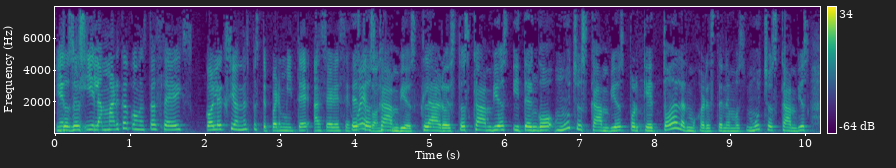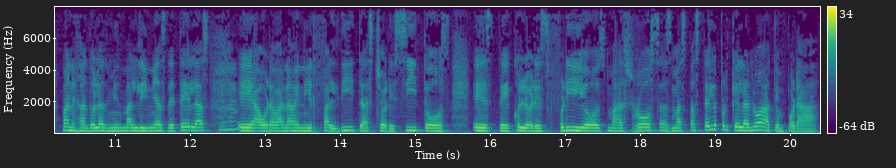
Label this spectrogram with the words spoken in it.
Entonces, y, y la marca con estas seis colecciones, pues te permite hacer ese juego. Estos cambios, claro, estos cambios y tengo muchos cambios porque todas las mujeres tenemos muchos cambios manejando las mismas líneas de telas. Eh, ahora van a venir falditas, chorecitos, este, colores fríos, más rosas, más pasteles porque es la nueva temporada.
